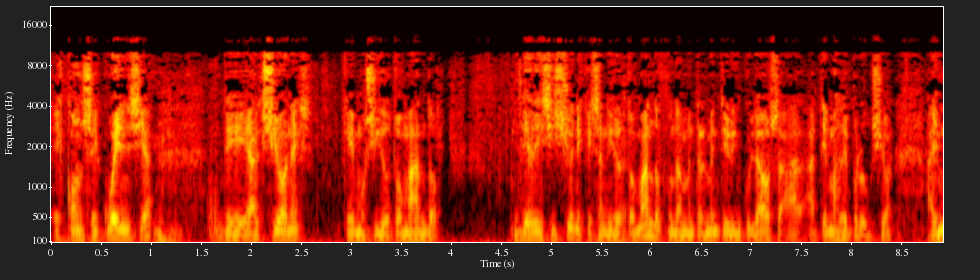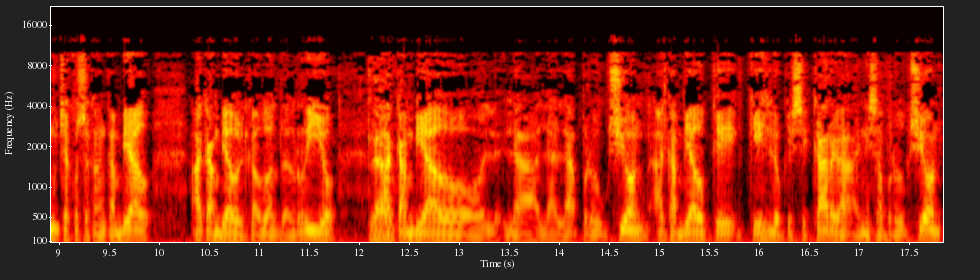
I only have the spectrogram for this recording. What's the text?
es consecuencia de acciones que hemos ido tomando de decisiones que se han ido tomando, fundamentalmente vinculados a, temas de producción. Hay muchas cosas que han cambiado, ha cambiado el caudal del río, ha cambiado la, la, producción, ha cambiado qué, qué es lo que se carga en esa producción.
